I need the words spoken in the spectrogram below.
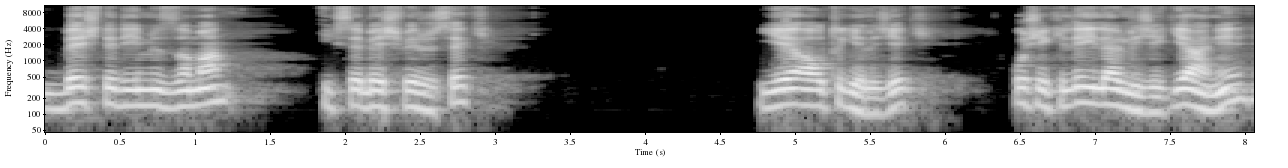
5 dediğimiz zaman x'e 5 verirsek y 6 gelecek. O şekilde ilerleyecek. Yani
